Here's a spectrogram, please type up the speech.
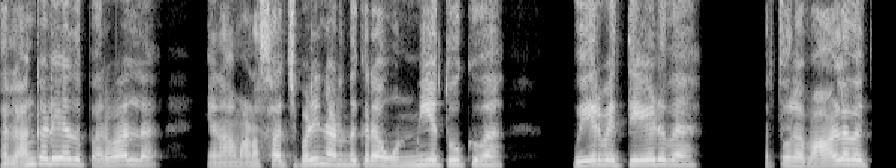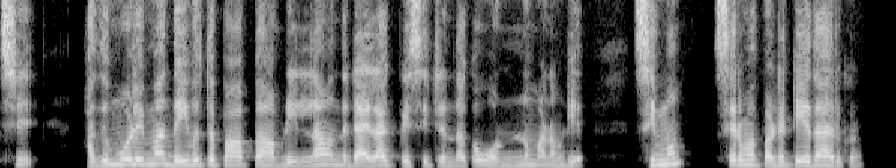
அதெல்லாம் கிடையாது பரவாயில்ல. நான் மனசாட்சிப்படி நடந்துக்கிறேன். உண்மையை தூக்குவேன். உயர்வை தேடுவேன். மற்றவங்களை வாழ வச்சு அது மூலியமா தெய்வத்தை பார்ப்பேன் அப்படின்லாம் வந்து டயலாக் பேசிட்டு இருந்தாக்கா ஒன்றும் பண்ண முடியாது. சிம்மம் சிரமப்பட்டுட்டே தான் இருக்கணும்.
